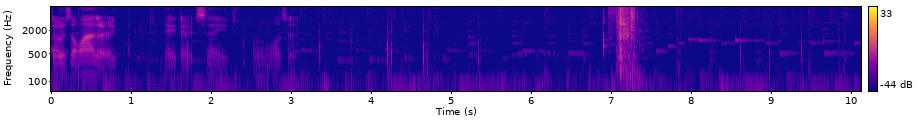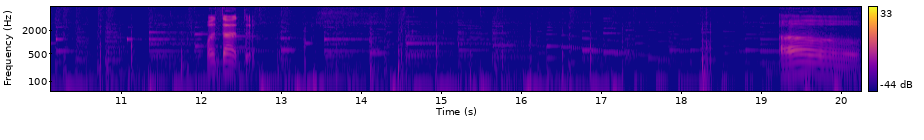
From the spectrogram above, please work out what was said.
There was a ladder to head outside. Where was it? What did that do? Oh.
